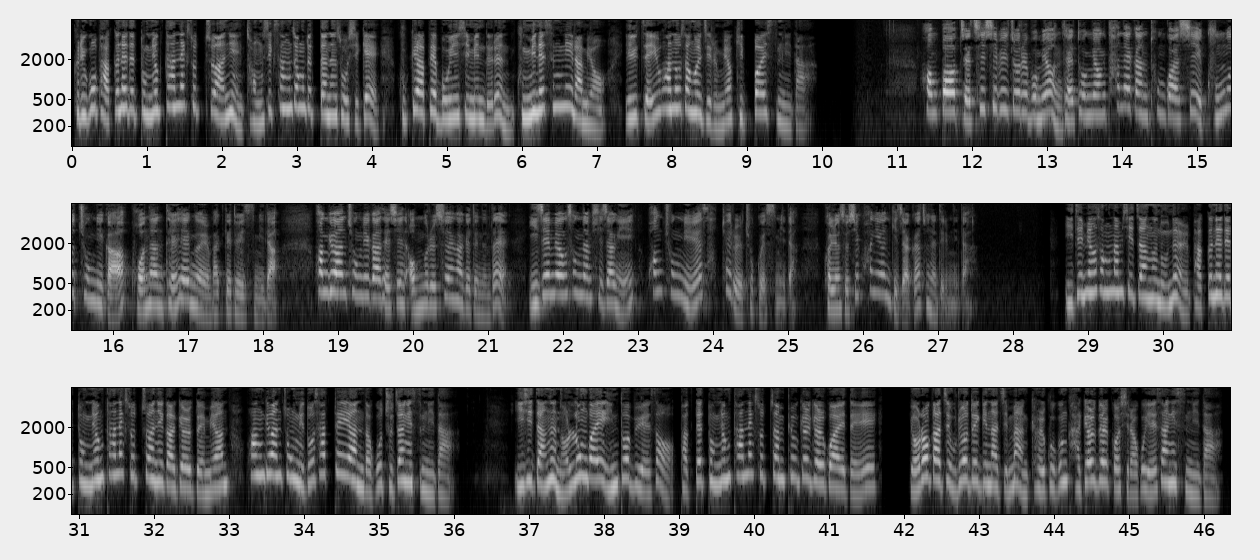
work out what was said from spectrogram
그리고 박근혜 대통령 탄핵소추안이 정식 상정됐다는 소식에 국회 앞에 모인 시민들은 국민의 승리라며 일제히 환호성을 지르며 기뻐했습니다. 헌법 제71조를 보면 대통령 탄핵안 통과 시 국무총리가 권한 대행을 맡게 돼 있습니다. 황교안 총리가 대신 업무를 수행하게 됐는데 이재명 성남시장이 황 총리의 사퇴를 촉구했습니다. 관련 소식 황희연 기자가 전해드립니다. 이재명 성남시장은 오늘 박근혜 대통령 탄핵소추안이 가결되면 황교안 총리도 사퇴해야 한다고 주장했습니다. 이 시장은 언론과의 인터뷰에서 박 대통령 탄핵소추안 표결 결과에 대해 여러 가지 우려되긴 하지만 결국은 가결될 것이라고 예상했습니다.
